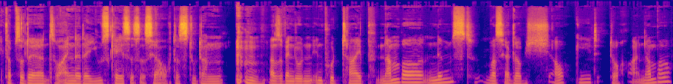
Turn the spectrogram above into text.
Ich glaube, so der, so einer der Use Cases ist ja auch, dass du dann, also wenn du einen Input Type Number nimmst, was ja, glaube ich, auch geht, doch ein Number,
